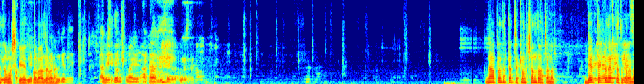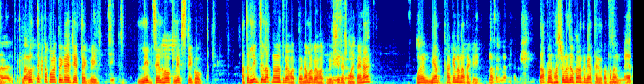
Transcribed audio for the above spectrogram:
এত মুশকিল, এটা যাবে না। না আপনাদের কার্যক্রম সন্দেহজনক ডেট থাকবে না এটা তো পারে না। প্রত্যেকটা প্রোডাক্টের গায়ে ডেট থাকবে। লিপ জেল হোক লিপস্টিক হোক। আচ্ছা লিপ জেল আপনারা তো ব্যবহার করেন আমরা ব্যবহার করি শীতের সময় তাই না? মানে মেয়াদ থাকে না না থাকে? না স্যার ম্যাথ থাকে। তা আপনার ভাষ্য অনুযায়ী ওখানে তো মেয়াদ থাকার কথা না? ম্যাথ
